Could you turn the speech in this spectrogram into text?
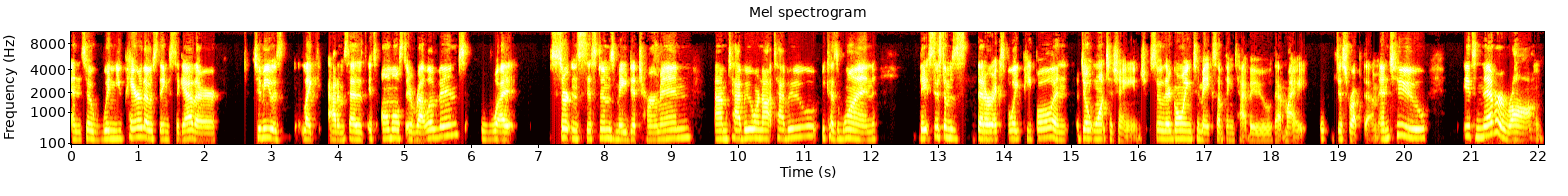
And so when you pair those things together, to me, it was like Adam said, it's almost irrelevant what certain systems may determine um, taboo or not taboo, because one, they systems that are exploit people and don't want to change. So they're going to make something taboo that might disrupt them. And two it's never wrong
